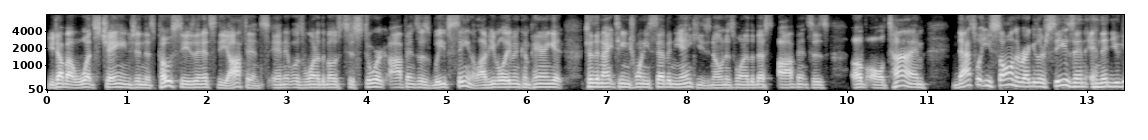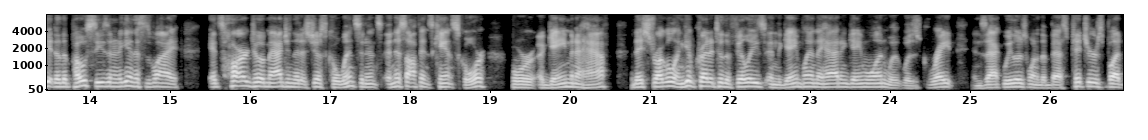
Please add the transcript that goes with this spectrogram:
you talk about what's changed in this postseason, it's the offense. And it was one of the most historic offenses we've seen. A lot of people even comparing it to the 1927 Yankees, known as one of the best offenses of all time. That's what you saw in the regular season. And then you get to the postseason. And again, this is why it's hard to imagine that it's just coincidence. And this offense can't score for a game and a half. They struggle and give credit to the Phillies and the game plan they had in game one was, great. And Zack Wheeler's one of the best pitchers. But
